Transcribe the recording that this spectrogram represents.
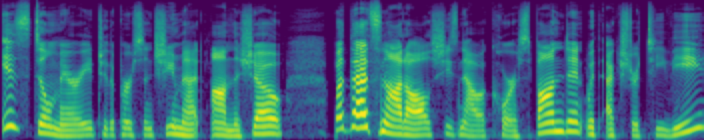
is still married to the person she met on the show. But that's not all. She's now a correspondent with Extra TV.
